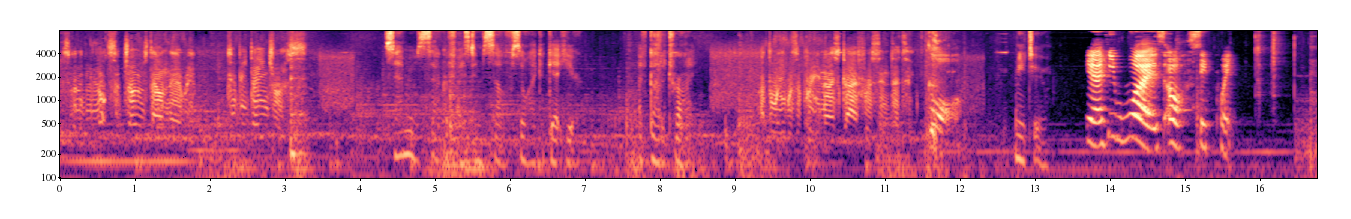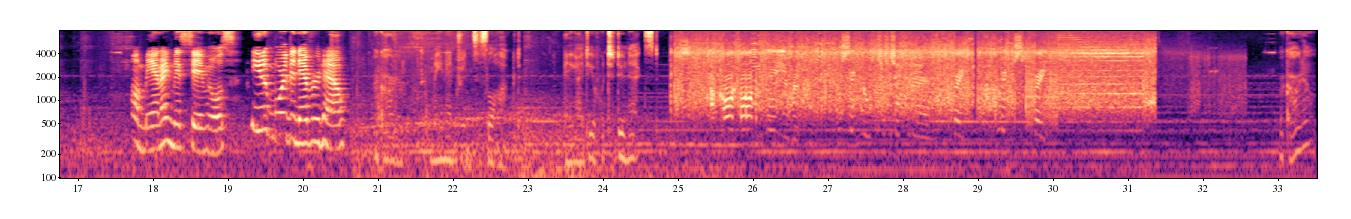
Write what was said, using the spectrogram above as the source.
There's gonna be lots of Joes down there, Rip. Could be dangerous. Samuel sacrificed himself so I could get here. I've gotta try. I thought he was a pretty nice guy for a synthetic. Cool. Me too. Yeah, he was. Oh, safe point. Oh man, I miss Samuels. Need him more than ever now. Ricardo, the main entrance is locked. Any idea what to do next? I can't hardly hear you, Ripley. Your signal's just getting faint. Fixed faint. Ricardo?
